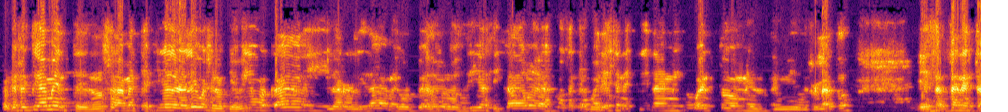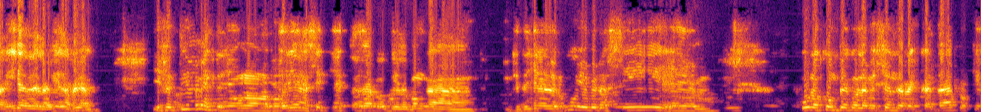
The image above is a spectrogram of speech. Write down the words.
Porque efectivamente, no solamente escribo de la lengua, sino que vivo acá y la realidad me golpea todos los días y cada una de las cosas que aparecen escritas en mis cuentos, en, mis relatos, están extraídas de la vida real. Y efectivamente, yo uno no podría decir que esto es algo que le ponga, que te llene de orgullo, pero sí eh, uno cumple con la misión de rescatar, porque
